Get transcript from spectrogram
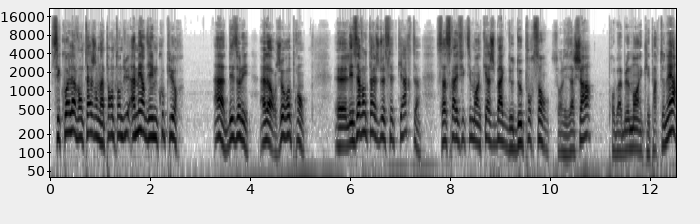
C'est quoi l'avantage? On n'a pas entendu. Ah merde, il y a une coupure. Ah, désolé. Alors, je reprends. Euh, les avantages de cette carte, ça sera effectivement un cashback de 2% sur les achats, probablement avec les partenaires,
